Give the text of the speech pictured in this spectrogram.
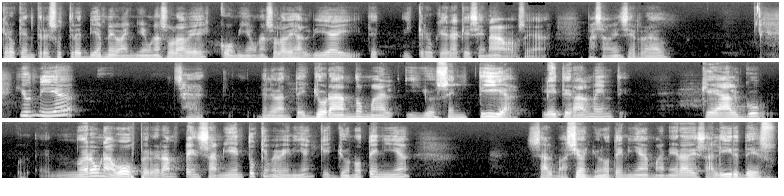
Creo que entre esos tres días me bañé una sola vez, comía una sola vez al día y, te- y creo que era que cenaba, o sea, pasaba encerrado. Y un día, o sea, me levanté llorando mal y yo sentía, literalmente, que algo, no era una voz, pero eran pensamientos que me venían que yo no tenía salvación, yo no tenía manera de salir de eso.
